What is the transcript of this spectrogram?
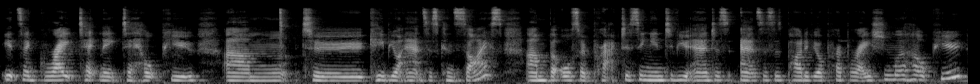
It's a great technique to help you um, to keep your answers concise, um, but also practicing interview answers, answers as part of your preparation will help you.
